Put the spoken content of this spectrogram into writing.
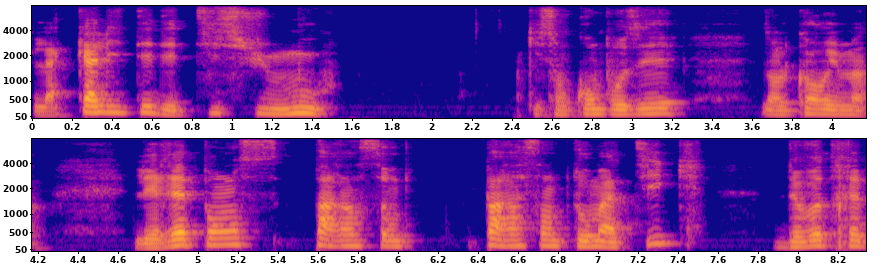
la qualité des tissus mous qui sont composés dans le corps humain, les réponses parasymptomatiques de votre,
